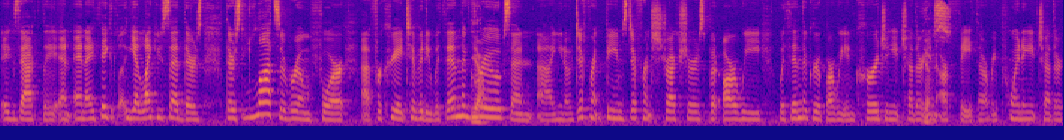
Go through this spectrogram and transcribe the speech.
exactly. And and I think yeah, like you said, there's there's lots of room for uh, for creativity within the Yeah. groups and uh, you know different themes, different structures. But are we within the group? Are we encouraging each other in our faith? Are we pointing each other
